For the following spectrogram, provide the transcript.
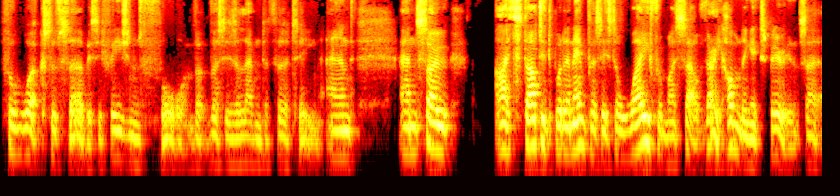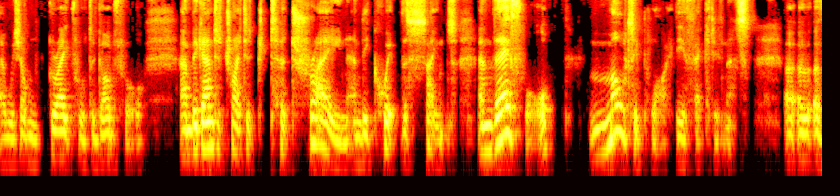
for works of service ephesians 4 verses 11 to 13 and and so i started to put an emphasis away from myself very humbling experience uh, uh, which i'm grateful to god for and began to try to, to train and equip the saints and therefore multiply the effectiveness of, of,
